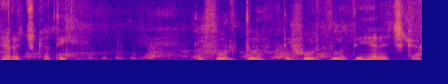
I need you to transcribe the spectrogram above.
Herečka, ty. Ty furt tu, ty furt tu, ty herečka.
